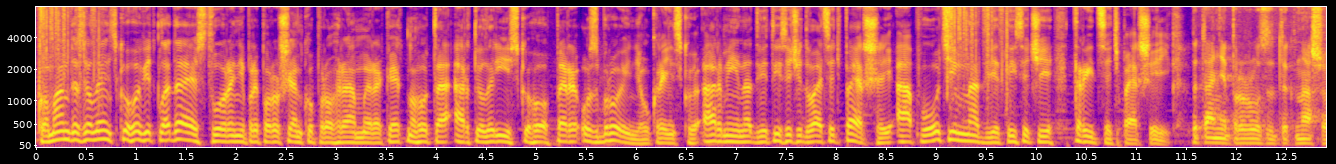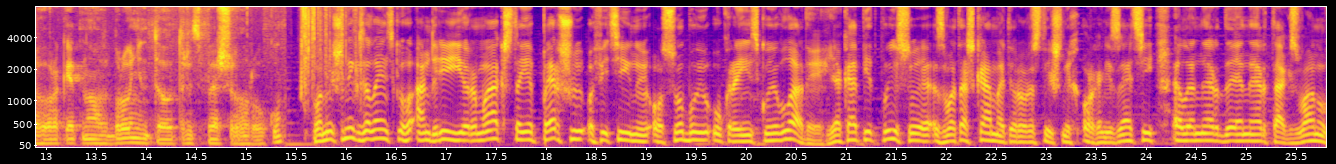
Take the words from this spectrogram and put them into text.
Команда Зеленського відкладає створені при Порошенку програми ракетного та артилерійського переозброєння української армії на 2021, а потім на 2031 рік. Питання про розвиток нашого ракетного озброєння до 31-го року. Помічник Зеленського Андрій Єрмак стає першою офіційною особою української влади, яка підписує з ватажками терористичних організацій ЛНР ДНР так звану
